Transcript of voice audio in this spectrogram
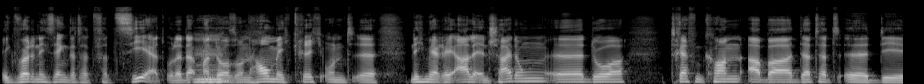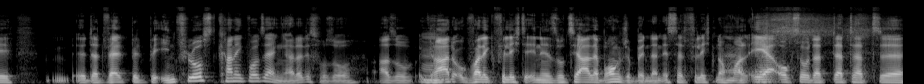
ich würde nicht sagen, dass das verzehrt oder dass man dort so einen Haumig kriegt und äh, nicht mehr reale Entscheidungen äh, dort treffen kann, aber das hat äh, die das Weltbild beeinflusst, kann ich wohl sagen. Ja, das ist wohl so. Also gerade auch, weil ich vielleicht in der sozialen Branche bin, dann ist das vielleicht nochmal eher auch so, dass das, das äh,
